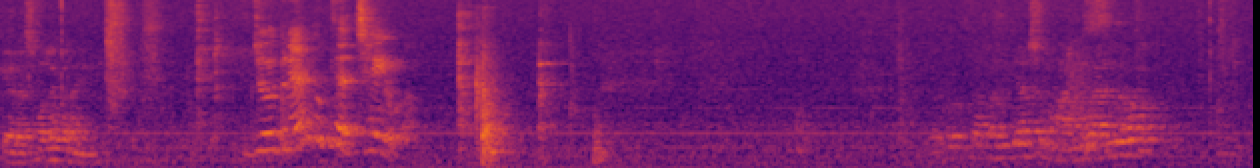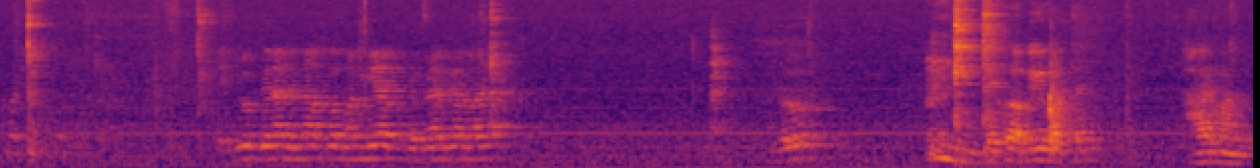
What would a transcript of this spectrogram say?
क्या रसमलाई बनाएँगे जो बनाए तुमसे अच्छा ही होगा एक लुक देना जितना उसको बन गया प्रिपेयर कर रहा है लुक देखो अभी वक्त है हार मान लो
